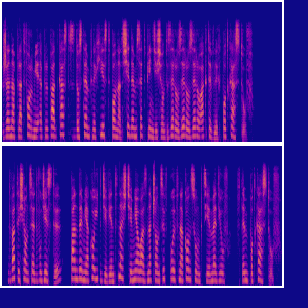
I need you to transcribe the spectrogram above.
że na platformie Apple Podcasts dostępnych jest ponad 750 000 aktywnych podcastów. 2020 pandemia COVID-19 miała znaczący wpływ na konsumpcję mediów, w tym podcastów.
